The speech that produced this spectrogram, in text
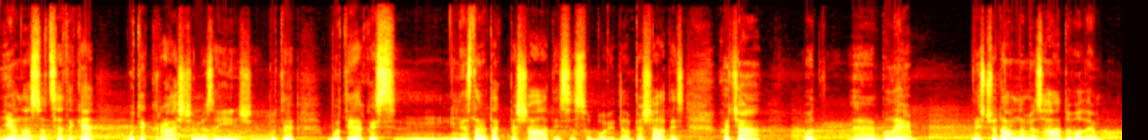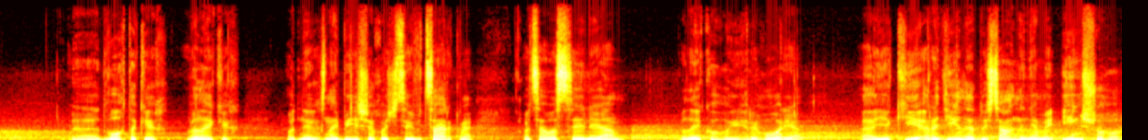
є в нас оце таке бути кращими за інших, бути, бути якось, не знаю, так пишатися собою, да, пишатись. Хоча, от е, були нещодавно ми згадували е, двох таких великих, одних з найбільших хоч отців церкви, отця Василія Великого і Григорія, які раділи досягненнями іншого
